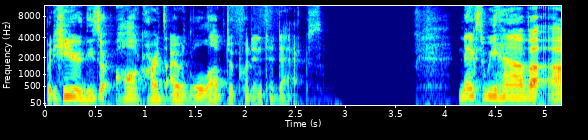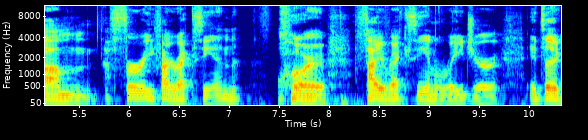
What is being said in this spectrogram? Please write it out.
But here, these are all cards I would love to put into decks. Next, we have um, Furry Phyrexian, or Phyrexian Rager. It's a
